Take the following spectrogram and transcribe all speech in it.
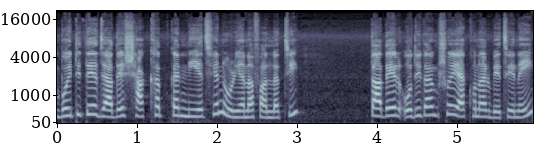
বইটিতে যাদের সাক্ষাৎকার নিয়েছেন ওরিয়ানা ফাল্লাচি, তাদের অধিকাংশই এখন আর বেঁচে নেই।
